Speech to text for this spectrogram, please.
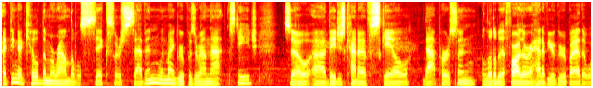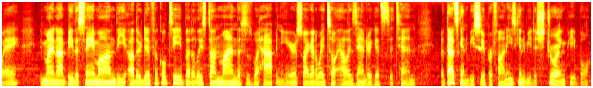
I think I killed them around level six or seven when my group was around that stage. So uh, they just kind of scale that person a little bit farther ahead of your group either way. It might not be the same on the other difficulty, but at least on mine, this is what happened here. So I got to wait till Alexander gets to 10. But that's going to be super fun. He's going to be destroying people.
